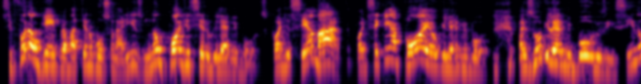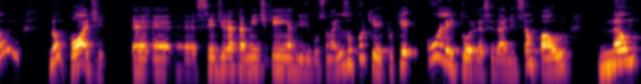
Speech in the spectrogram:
Se for alguém para bater no bolsonarismo, não pode ser o Guilherme Boulos, pode ser a Marta, pode ser quem apoia o Guilherme Boulos, mas o Guilherme Boulos em si não, não pode é, é, é ser diretamente quem agride o bolsonarismo. Por quê? Porque o eleitor da cidade de São Paulo não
